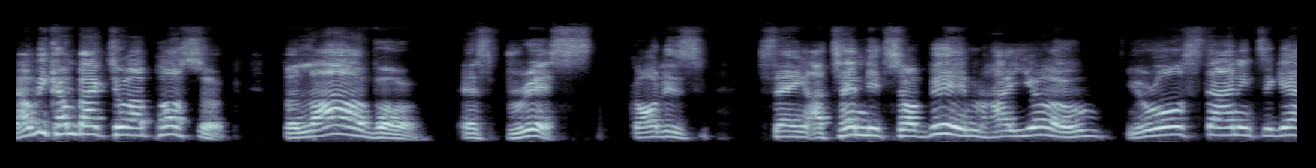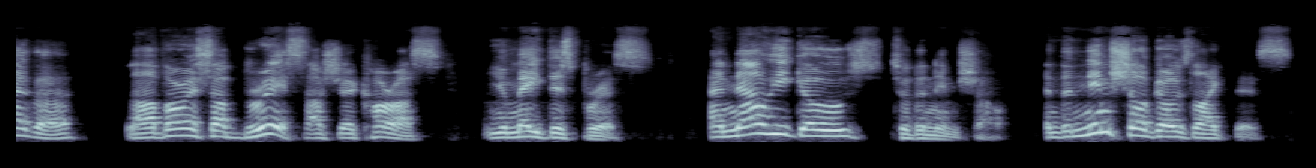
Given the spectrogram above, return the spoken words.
Now we come back to our posuk. Belavo es bris. God is saying, Atem nitzavim hayom, you're all standing together. Lavoris bris asher koras you made this bris. And now he goes to the Nimshal. And the Nimshal goes like this.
